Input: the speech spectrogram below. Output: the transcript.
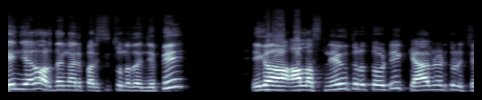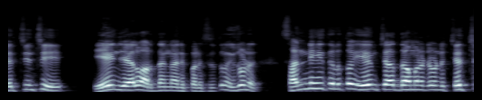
ఏం చేయాలో అర్థం కాని పరిస్థితి ఉన్నదని చెప్పి ఇక వాళ్ళ స్నేహితులతోటి క్యాబినెట్ తోటి చర్చించి ఏం చేయాలో అర్థం కాని పరిస్థితులు ఇది చూడండి సన్నిహితులతో ఏం చేద్దామనేటువంటి చర్చ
